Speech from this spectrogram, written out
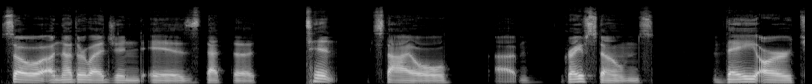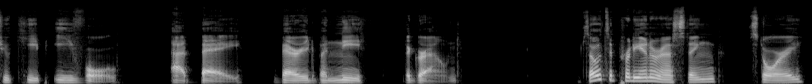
So, another legend is that the tent style um, gravestones they are to keep evil at bay, buried beneath the ground. So it's a pretty interesting story.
